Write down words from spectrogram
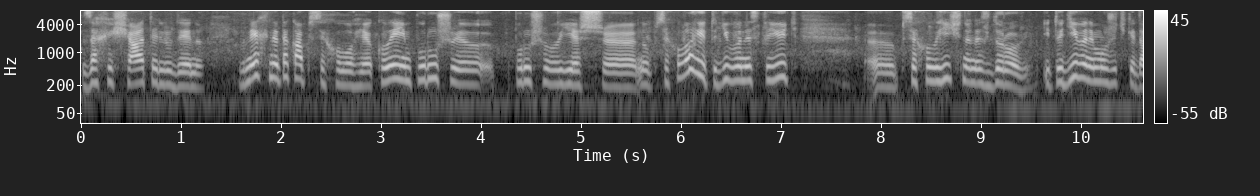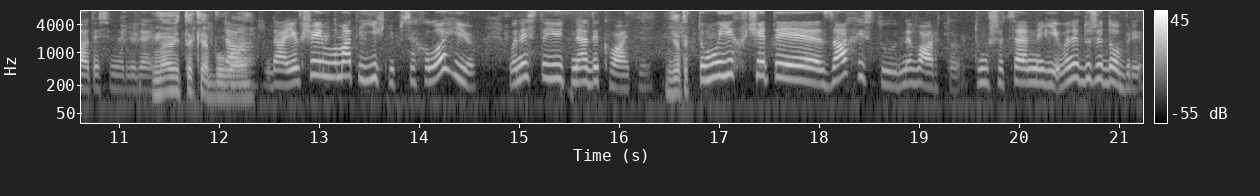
захищати людину. В них не така психологія. Коли їм порушує, порушуєш ну, психологію, тоді вони стають е, психологічно нездорові. І тоді вони можуть кидатися на людей. Навіть таке буває. Да, да. Якщо їм ламати їхню психологію, вони стають неадекватні. Я так Тому їх вчити захисту не варто, тому що це не є. Вони дуже добрі.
